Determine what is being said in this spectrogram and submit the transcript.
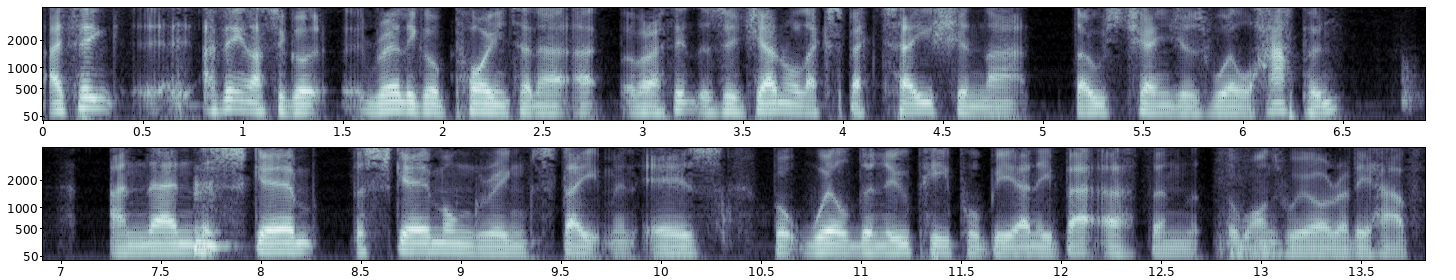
I think I think that's a good, really good point, and I, but I think there's a general expectation that those changes will happen. And then the hmm. scare, the scaremongering statement is, but will the new people be any better than the ones we already have?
